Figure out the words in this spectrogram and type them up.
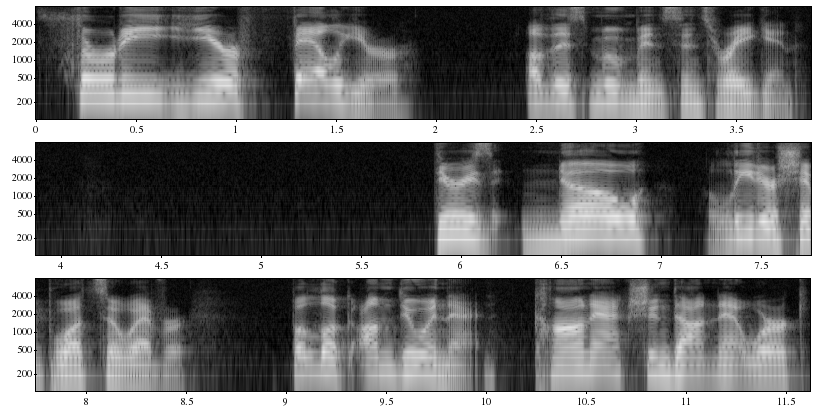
30 year failure of this movement since Reagan. There is no leadership whatsoever. But look, I'm doing that. Conaction.network.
